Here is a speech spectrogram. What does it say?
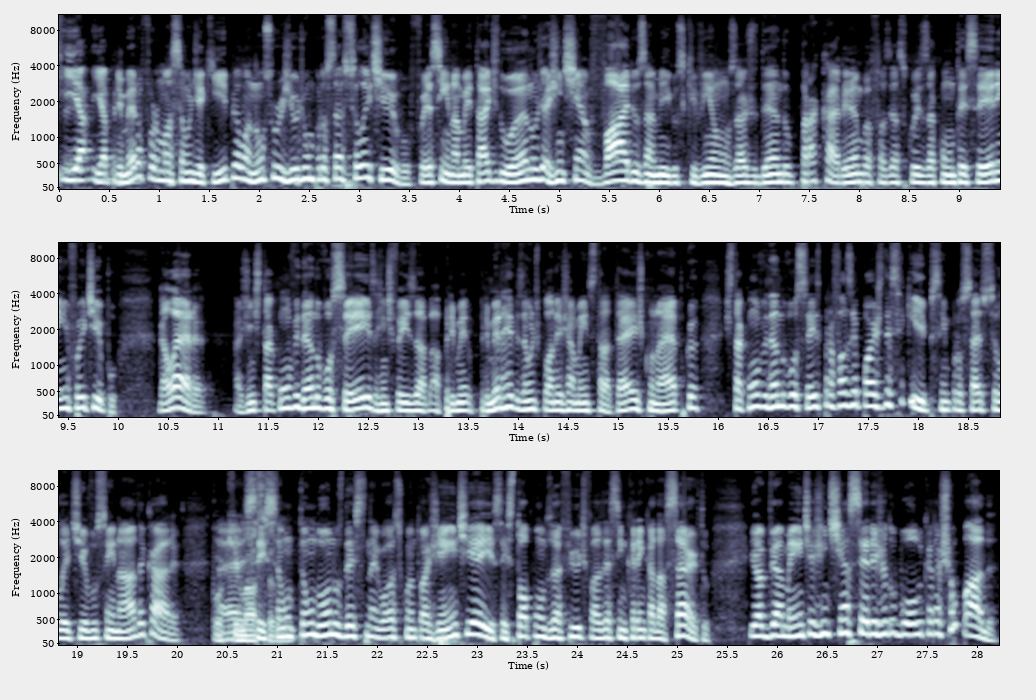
E a, e a primeira formação de equipe, ela não surgiu de um processo seletivo. Foi assim, na metade do ano, a gente tinha vários amigos que vinham nos ajudando pra caramba a fazer as coisas acontecerem. E foi tipo, galera, a gente está convidando vocês, a gente fez a, a primeir, primeira revisão de planejamento estratégico na época, está convidando vocês para fazer parte dessa equipe, sem processo seletivo, sem nada, cara. Pô, é, massa, vocês são tão donos desse negócio quanto a gente, e aí, vocês topam o desafio de fazer essa encrenca dar certo? E obviamente a gente tinha a cereja do bolo, que era a chopada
